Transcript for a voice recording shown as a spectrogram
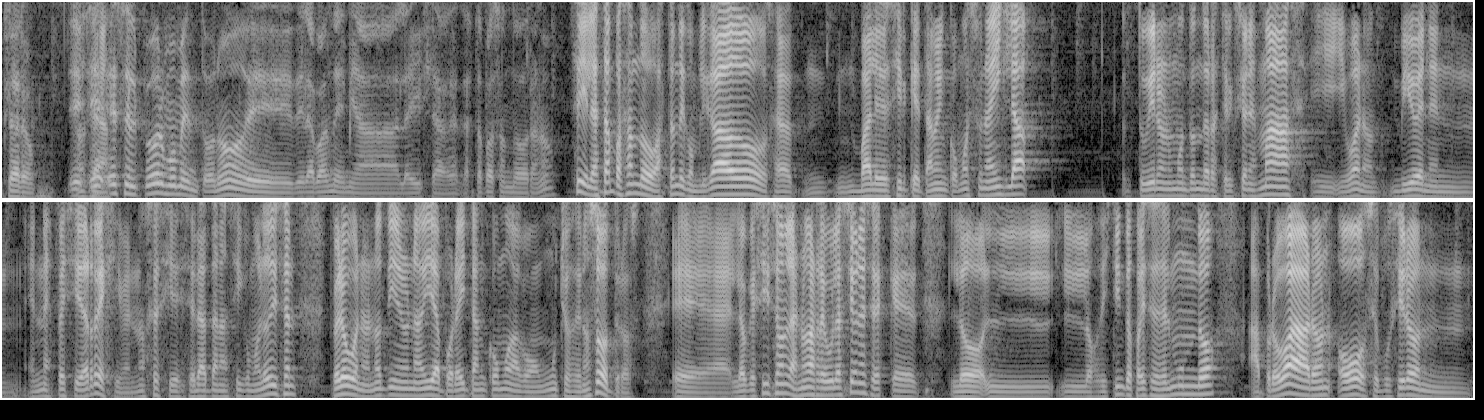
Claro. Eh, eh, es el peor momento, ¿no? De, la pandemia, la isla la está pasando ahora, ¿no? Sí, la están pasando bastante complicado. O sea, vale decir que también como es una isla, tuvieron un montón de restricciones más y, bueno, viven en, una especie de régimen. No sé si será tan así como lo dicen, pero bueno, no tienen una vida por ahí tan cómoda como muchos de nosotros. Eh, lo que sí son las nuevas regulaciones es que los distintos países del mundo aprobaron o se pusieron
